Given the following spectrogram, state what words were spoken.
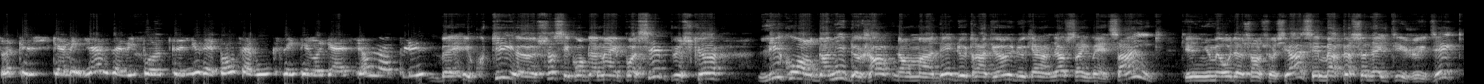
ça que jusqu'à maintenant, vous n'avez pas obtenu réponse à vos interrogations non plus. Ben, écoutez, euh, ça, c'est complètement impossible puisque les coordonnées de Jacques Normandin, 231, 249, 525, qui est le numéro de son social, c'est ma personnalité juridique,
